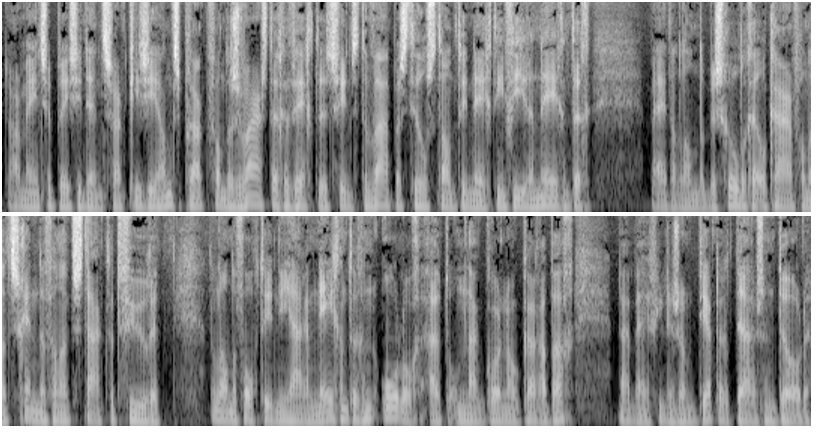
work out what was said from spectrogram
De Armeense president Sarkisian sprak van de zwaarste gevechten sinds de wapenstilstand in 1994. Beide landen beschuldigen elkaar van het schenden van het staakt het vuren. De landen vochten in de jaren 90 een oorlog uit om Nagorno-Karabakh. Daarbij vielen zo'n 30.000 doden.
